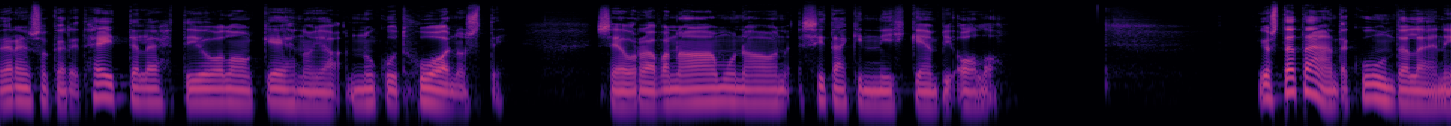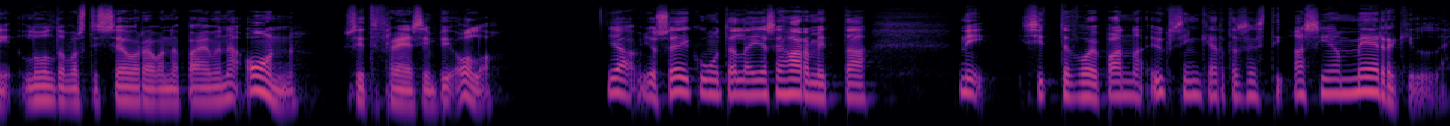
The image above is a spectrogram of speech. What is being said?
verensokerit heittelehtii, olo on kehno ja nukut huonosti. Seuraavana aamuna on sitäkin nihkeämpi olo. Jos tätä ääntä kuuntelee, niin luultavasti seuraavana päivänä on sit freesimpi olo. Ja jos ei kuuntele ja se harmittaa, niin sitten voi panna yksinkertaisesti asian merkille.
